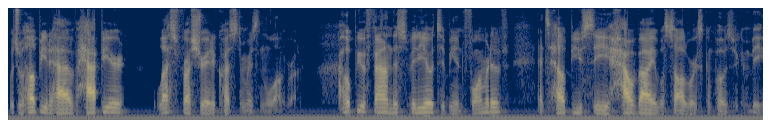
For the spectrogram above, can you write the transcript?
which will help you to have happier, less frustrated customers in the long run. I hope you have found this video to be informative and to help you see how valuable SOLIDWORKS Composer can be.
